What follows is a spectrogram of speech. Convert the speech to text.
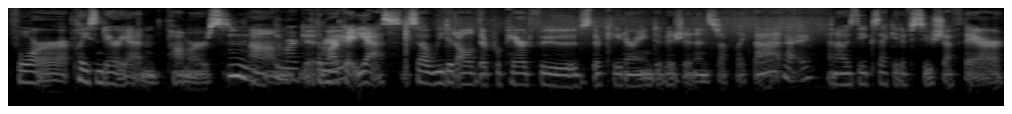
for Place and in and Palmer's, um, the market, The right? market, yes. So we did all of their prepared foods, their catering division, and stuff like that. Okay. And I was the executive sous chef there.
